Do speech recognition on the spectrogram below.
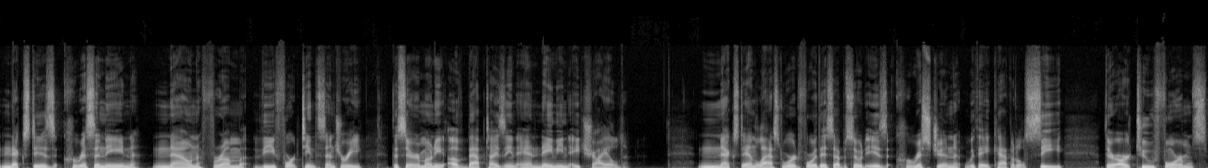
Next is christening, noun from the 14th century, the ceremony of baptizing and naming a child. Next and last word for this episode is Christian with a capital C. There are two forms.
